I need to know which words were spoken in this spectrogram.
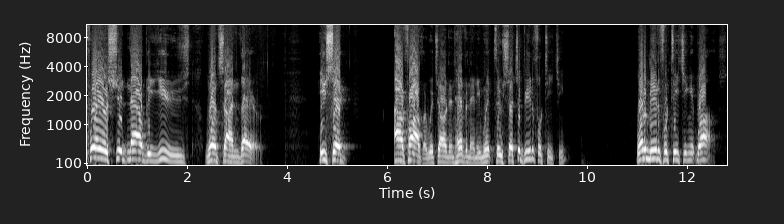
prayer should now be used once I'm there. He said, Our Father, which art in heaven, and he went through such a beautiful teaching. What a beautiful teaching it was.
